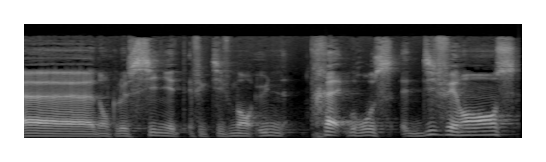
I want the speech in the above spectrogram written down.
Euh, donc le signe est effectivement une très grosse différence.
